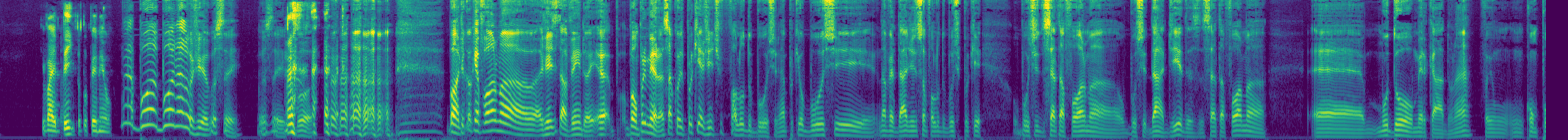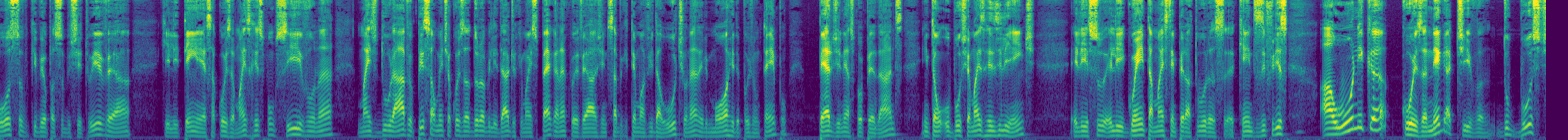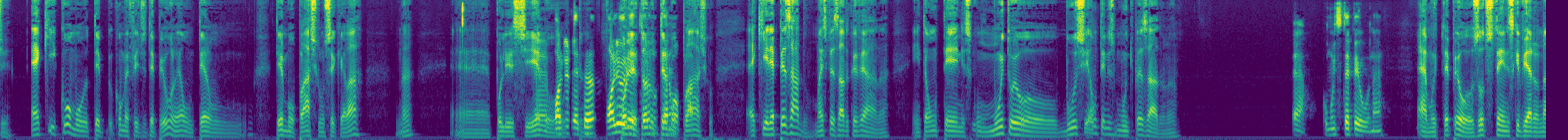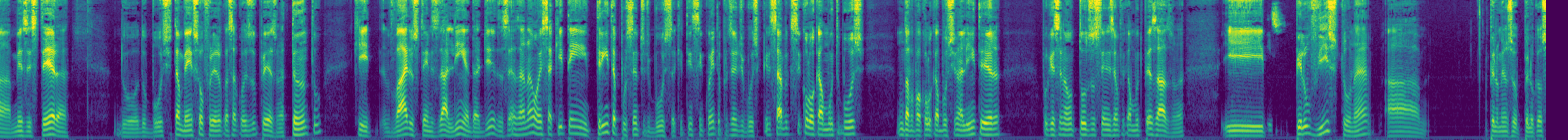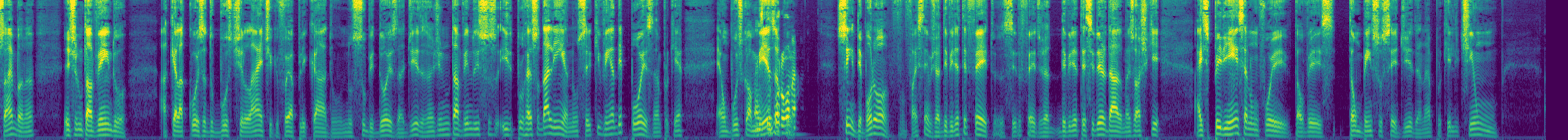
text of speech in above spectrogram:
Que vai dentro do pneu. Ah, boa, boa analogia, gostei. Gostei, boa. Bom, de qualquer forma, a gente está vendo aí. é, bom, primeiro, essa coisa, por que a gente falou do Boost, né? Porque o Boost, na verdade, a gente só falou do Boost porque o Boost, de certa forma, o Boost da Adidas, de certa forma, é, mudou o mercado, né? Foi um, um composto que veio para substituir EVA, que ele tem essa coisa mais responsivo, né? Mais durável, principalmente a coisa da durabilidade, o que mais pega, né? Com o EVA a gente sabe que tem uma vida útil, né? Ele morre depois de um tempo, perde né, as propriedades, então o Boost é mais resiliente, ele, ele aguenta mais temperaturas eh, quentes e frias. A única coisa negativa do Boost é que como, como é feito de TPU, né, um termo termoplástico, não sei o que lá, né, é, poliestireno, É, poliuretano, poliuretano termoplástico, é que ele é pesado, mais pesado que o EVA, né? Então um tênis com muito boost é um tênis muito pesado, né? É, com muito TPU, né? É, muito TPO. Os outros tênis que vieram na mesa esteira do, do Boost também sofreram com essa coisa do peso, né? Tanto que vários tênis da linha da Adidas, né? ah, não, esse aqui tem 30% de boost, esse aqui tem 50% de boost, porque eles sabem que se colocar muito boost, não dava para colocar boost na linha inteira, porque senão todos os tênis iam ficar muito pesados, né? E pelo visto, né, a, pelo menos eu- pelo que eu saiba, né, a gente não tá vendo aquela coisa do Boost Light que foi aplicado no Sub 2 da Adidas, a gente não tá vendo isso ir pro resto da linha, não sei que venha depois, né, porque é um boost com a Mas mesma demorou, né? Sim, demorou, faz tempo, já deveria ter feito, sido feito, já deveria ter sido herdado, mas eu acho que a experiência não foi, talvez, tão bem sucedida, né? Porque ele tinha um,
